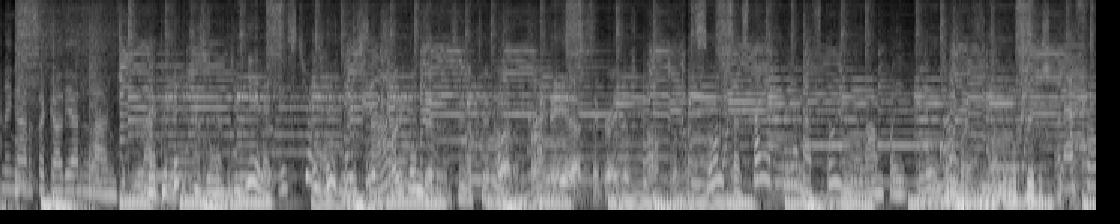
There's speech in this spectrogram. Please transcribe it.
pendengar sekalian lanjut Mais lagi peut-être dengan qu'ils ont tema oublié la question en plus. hein. 割り込んでる学生さん But for me, that's the greatest compliment. Солнце станет мне настольной лампой. こんばんはバナナのフィールス Hola, Sol.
